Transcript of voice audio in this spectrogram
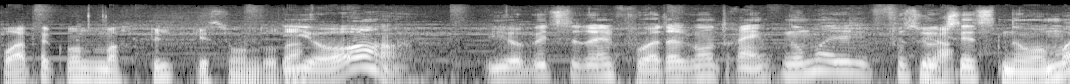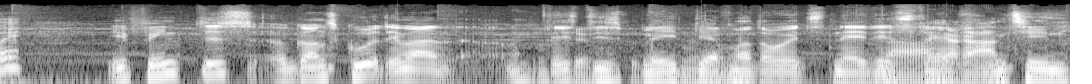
Vordergrund macht Bild gesund, oder? Ja, ich habe jetzt da den Vordergrund reingenommen. Ich versuche es Ja. jetzt noch einmal. Ich finde das ganz gut. Ich meine, das. Display darf man da jetzt nicht jetzt heranziehen.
